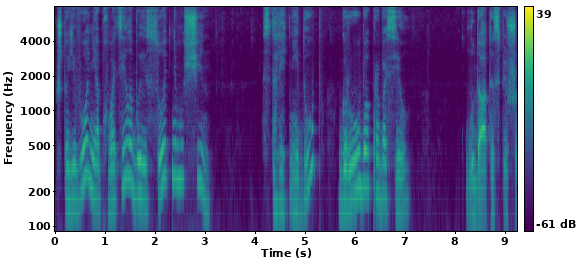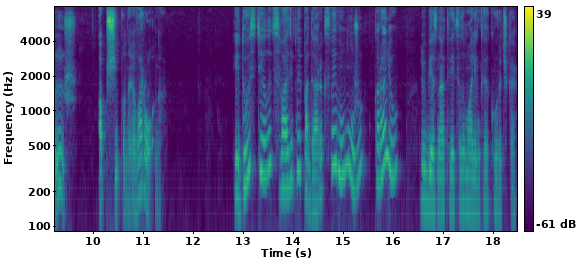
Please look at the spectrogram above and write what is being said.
что его не обхватило бы и сотни мужчин. Столетний дуб грубо пробасил. Куда ты спешишь, общипанная ворона? Иду сделать свадебный подарок своему мужу, королю, любезно ответила маленькая курочка.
